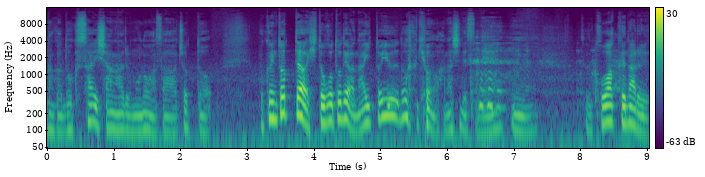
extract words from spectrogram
なんか独裁者なるものはさちょっと僕にとっては人事ではないというのが 今日の話ですね。うん、怖くなる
